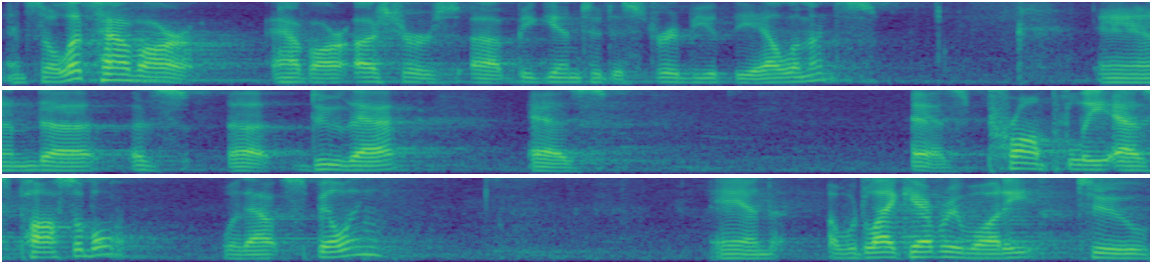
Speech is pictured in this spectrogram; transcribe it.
And so let's have our, have our ushers uh, begin to distribute the elements. And uh, let's uh, do that as, as promptly as possible without spilling. And I would like everybody to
